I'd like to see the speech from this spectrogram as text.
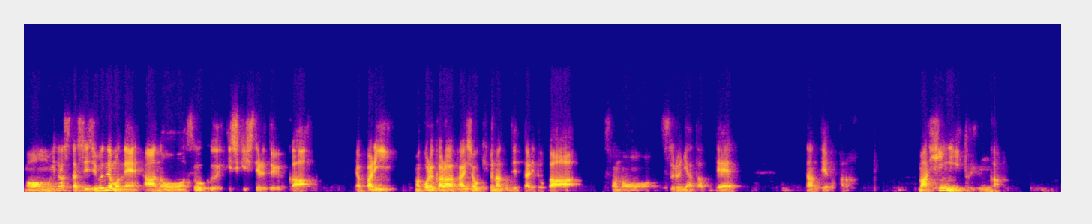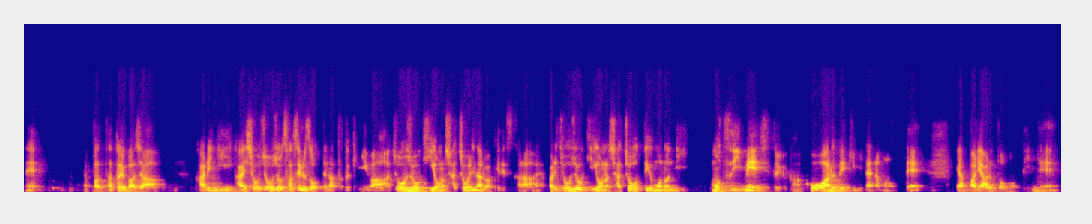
まあ思い出したし、自分でもね、あの、すごく意識してるというか、やっぱり、まあ、これから会社大きくなっていったりとか、その、するにあたって、なんていうのかな。まあ、品位というか、ね、やっぱ例えばじゃあ、仮に会社を上場させるぞってなった時には、上場企業の社長になるわけですから、やっぱり上場企業の社長っていうものに持つイメージというか、こうあるべきみたいなものって、やっぱりあると思っていて、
